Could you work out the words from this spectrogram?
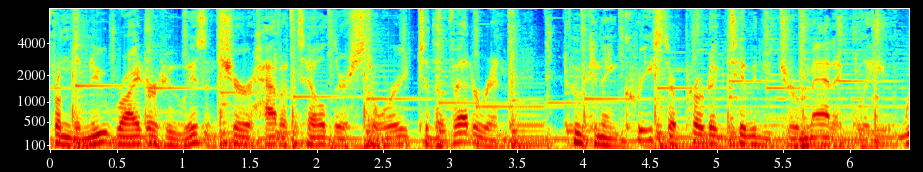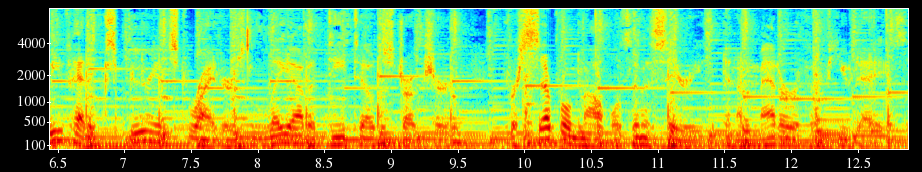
From the new writer who isn't sure how to tell their story to the veteran who can increase their productivity dramatically, we've had experienced writers lay out a detailed structure for several novels in a series in a matter of a few days.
